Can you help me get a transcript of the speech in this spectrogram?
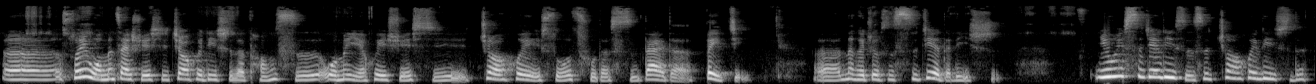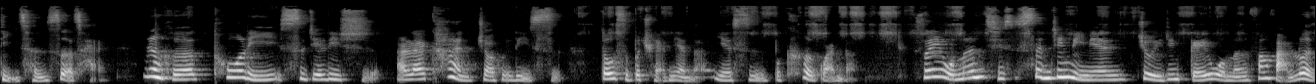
呃，所以我们在学习教会历史的同时，我们也会学习教会所处的时代的背景。呃，那个就是世界的历史。因为世界历史是教会历史的底层色彩，任何脱离世界历史而来看教会历史，都是不全面的，也是不客观的。所以，我们其实圣经里面就已经给我们方法论。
